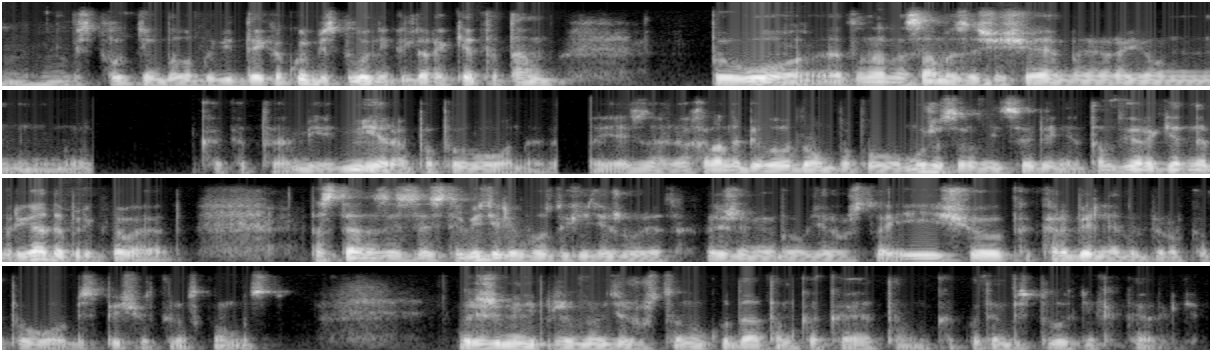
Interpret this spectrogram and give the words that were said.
Угу. Беспилотник было бы видно. Да и какой беспилотник или ракета там ПВО, это, наверное, самый защищаемый район как это, мира по ПВО. Наверное. Я не знаю, охрана Белого дома по ПВО может сравниться или нет. Там две ракетные бригады прикрывают. Постоянно истребители в воздухе дежурят в режиме боевого дежурства. И еще корабельная группировка ПВО обеспечивает Крымскому мосту. В режиме непрерывного дежурства. Ну куда там, какая там, какой там беспилотник, какая ракета.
